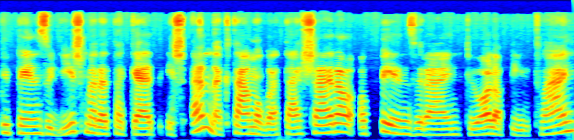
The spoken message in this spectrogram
mindennapi pénzügyi ismereteket, és ennek támogatására a pénziránytű alapítvány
